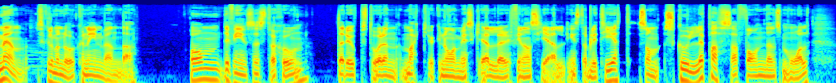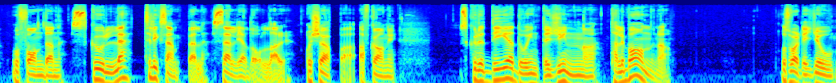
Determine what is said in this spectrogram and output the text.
Men, skulle man då kunna invända, om det finns en situation där det uppstår en makroekonomisk eller finansiell instabilitet som skulle passa fondens mål och fonden skulle till exempel sälja dollar och köpa afghani, skulle det då inte gynna talibanerna? Och svaret är jo,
